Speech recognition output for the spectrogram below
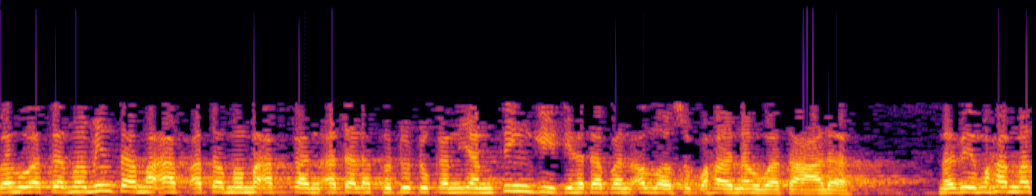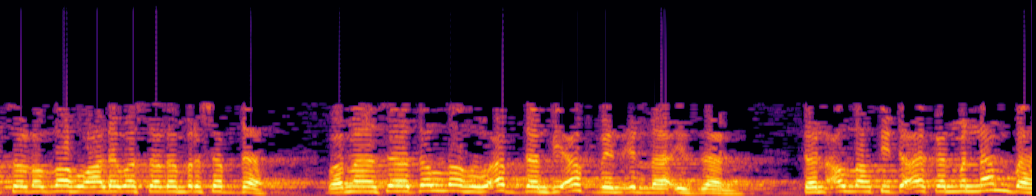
bahwa meminta maaf atau memaafkan adalah kedudukan yang tinggi di hadapan Allah Subhanahu wa taala. Nabi Muhammad sallallahu alaihi wasallam bersabda, "Wa ma zadallahu 'abdan bi afwin illa izan." Dan Allah tidak akan menambah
